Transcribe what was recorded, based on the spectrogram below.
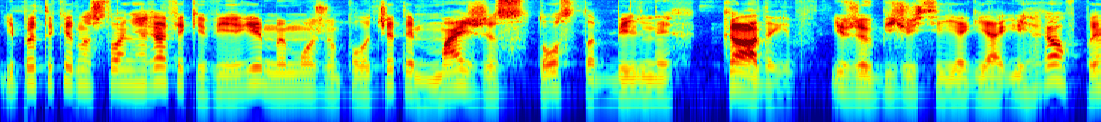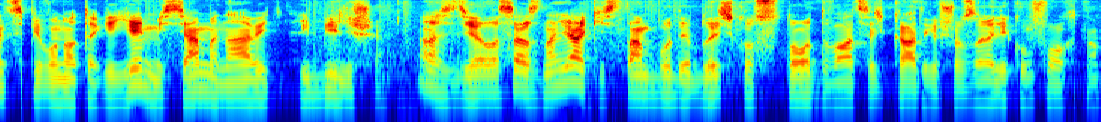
І при таких налаштуваннях графіки в ігрі ми можемо отримати майже 100 стабільних кадрів. І вже в більшості, як я і грав, в принципі, воно так і є, місцями навіть і більше. А з DLSS на якість там буде близько 120 кадрів, що взагалі комфортно.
